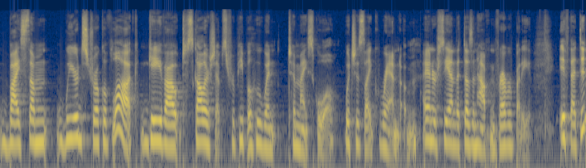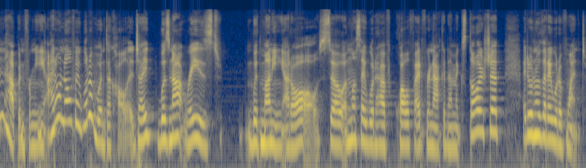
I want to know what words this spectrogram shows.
by some weird stroke of luck, gave out scholarships for people who went to my school, which is like random. I understand that doesn't happen for everybody. If that didn't happen for me, I don't know if I would have went to college. I was not raised with money at all. So unless I would have qualified for an academic scholarship, I don't know that I would have went.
